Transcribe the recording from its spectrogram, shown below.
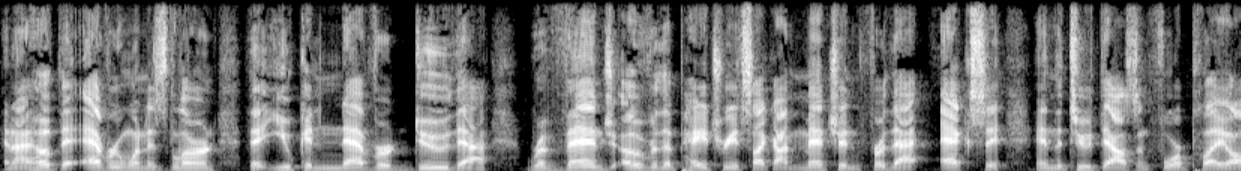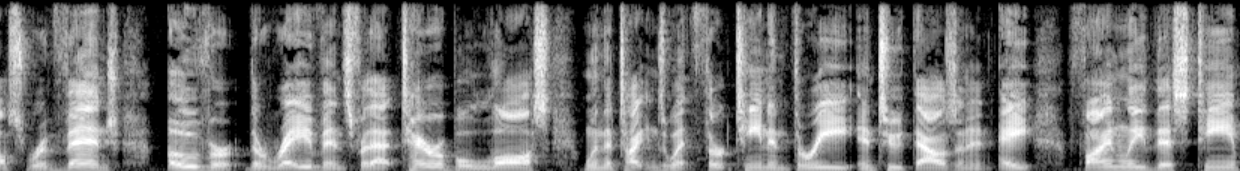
And I hope that everyone has learned that you can never do that. Revenge over the Patriots, like I mentioned, for that exit in the 2004 playoffs. Revenge over the Ravens for that terrible loss when the Titans went 13 and 3 in 2008. Finally, this team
